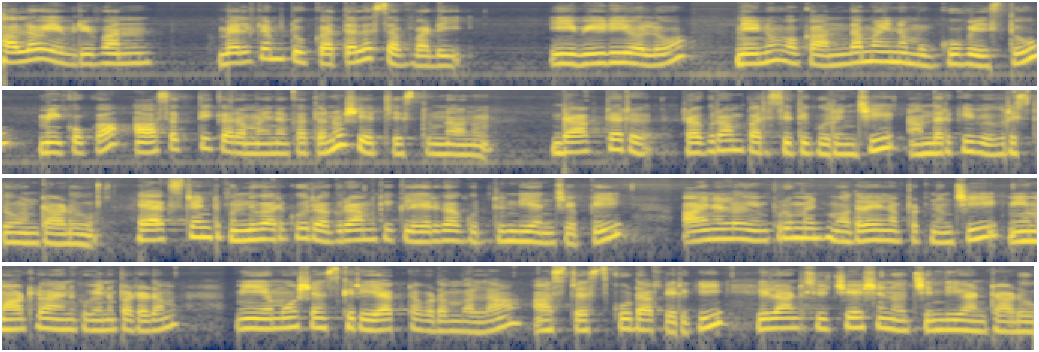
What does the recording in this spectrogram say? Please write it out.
హలో ఎవ్రీవన్ వెల్కమ్ టు కథల సవ్వడి. ఈ వీడియోలో నేను ఒక అందమైన ముగ్గు వేస్తూ మీకు ఒక ఆసక్తికరమైన కథను షేర్ చేస్తున్నాను. డాక్టర్ రఘురామ్ పరిస్థితి గురించి అందరికీ వివరిస్తూ ఉంటాడు. యాక్సిడెంట్ ముందు వరకు రఘురామ్కి క్లియర్గా గుర్తుంది అని చెప్పి ఆయనలో ఇంప్రూవ్మెంట్ మొదలైనప్పటి నుంచి మీ మాటలు ఆయనకు వినపడడం మీ ఎమోషన్స్కి రియాక్ట్ అవ్వడం వల్ల ఆ స్ట్రెస్ కూడా పెరిగి ఇలాంటి సిచ్యుయేషన్ వచ్చింది అంటాడు.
